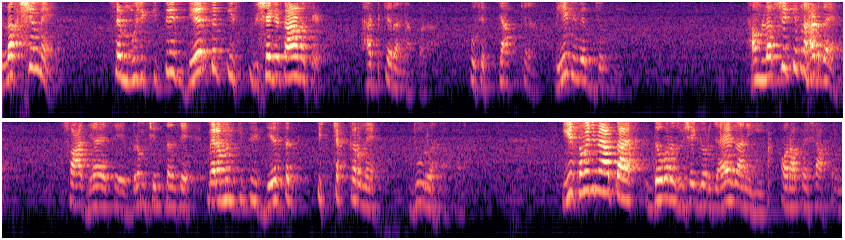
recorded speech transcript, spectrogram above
लक्ष्य में से मुझे कितनी देर तक इस विषय के कारण से हट के रहना पड़ा, उसे त्याग के रहना ये विवेक ज़रूरी हम लक्ष्य कितना हट गए? स्वाध्याय से, ब्रह्म चिंतन से, मेरा मन कितनी देर तक इस चक्कर में दूर पड़ा ये समझ में आता है दो वर्ष विषय की ओर जाएगा नहीं और अपने शास्त्र में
